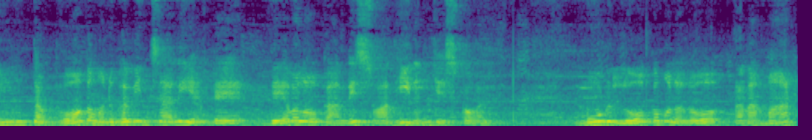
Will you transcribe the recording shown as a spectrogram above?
ఇంత భోగం అనుభవించాలి అంటే దేవలోకాన్ని స్వాధీనం చేసుకోవాలి. మూడు లోకములలో తన మాట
